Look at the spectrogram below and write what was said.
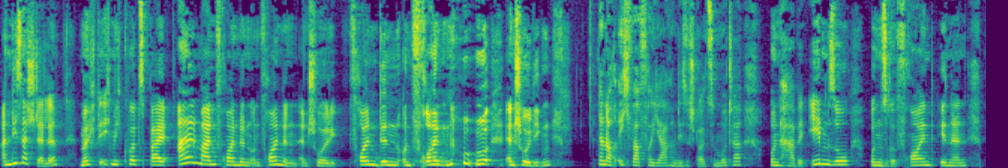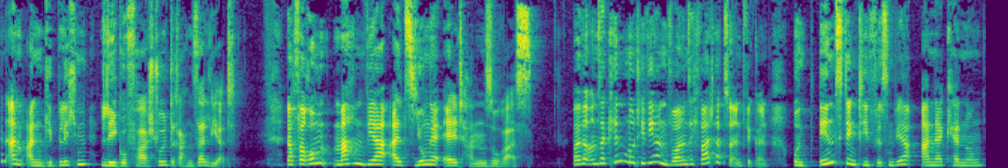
An dieser Stelle möchte ich mich kurz bei allen meinen Freundinnen und Freundinnen, entschuldigen, Freundinnen und Freunden entschuldigen, denn auch ich war vor Jahren diese stolze Mutter und habe ebenso unsere Freundinnen mit einem angeblichen Lego-Fahrstuhl drangsaliert. Doch warum machen wir als junge Eltern sowas? Weil wir unser Kind motivieren wollen, sich weiterzuentwickeln. Und instinktiv wissen wir, Anerkennung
